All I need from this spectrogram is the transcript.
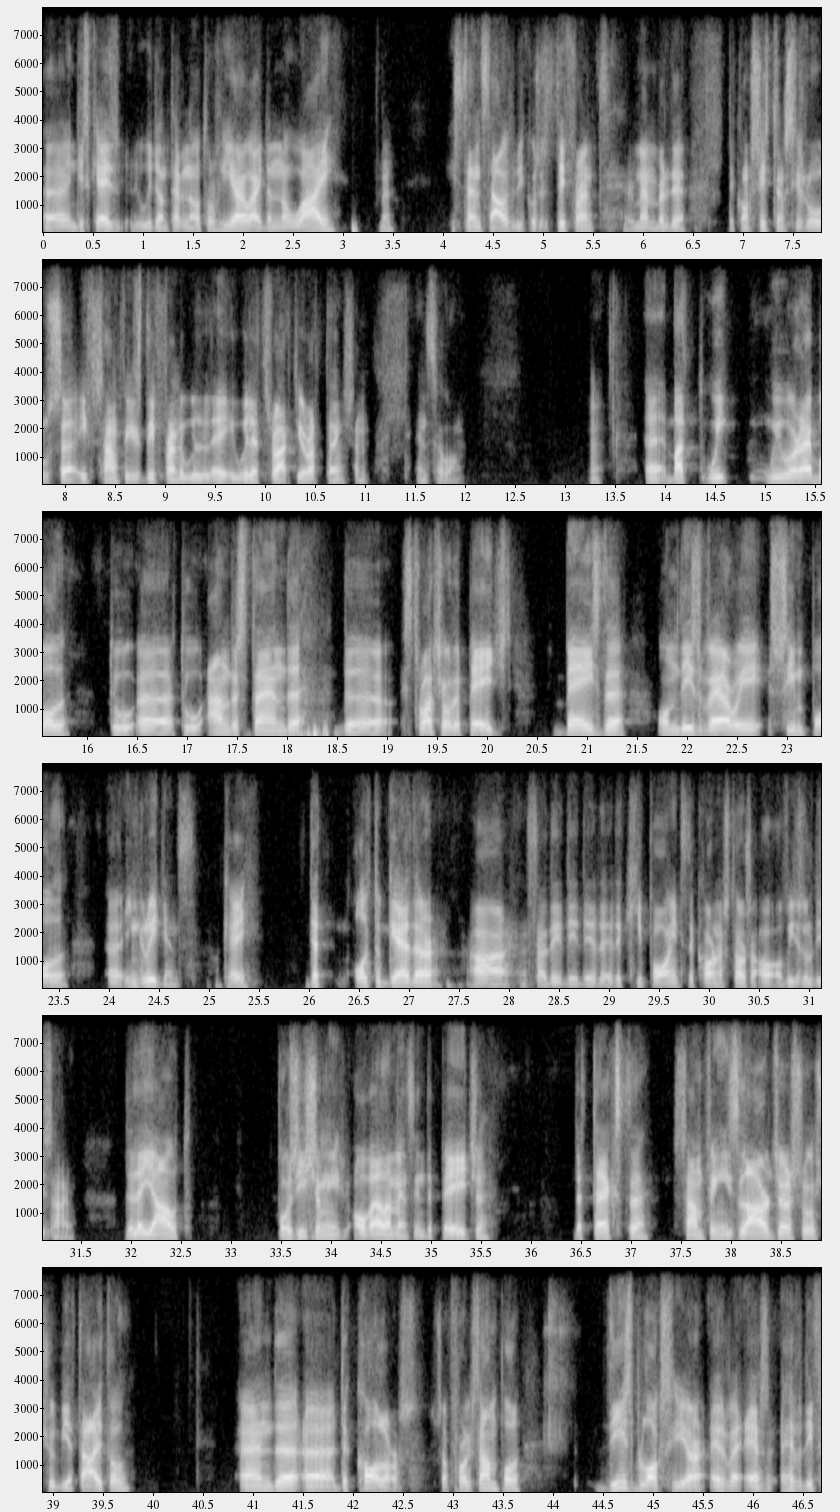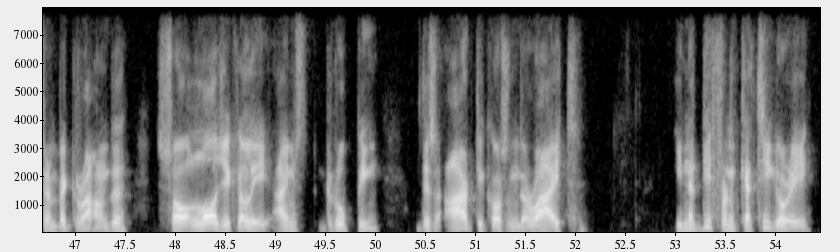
Uh, in this case we don't have an author here. I don't know why. It stands out because it's different. Remember the the consistency rules. Uh, if something is different it will it will attract your attention and so on. Hmm. But we we were able to uh, to understand the structure of the page based on these very simple uh, ingredients okay? That all together are so the, the, the, the key points the cornerstones of, of visual design. The layout positioning of elements in the page the text something is larger so it should be a title and uh, uh, the colors so for example these blocks here have, have a different background. So logically i'm grouping these articles on the right in a different category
